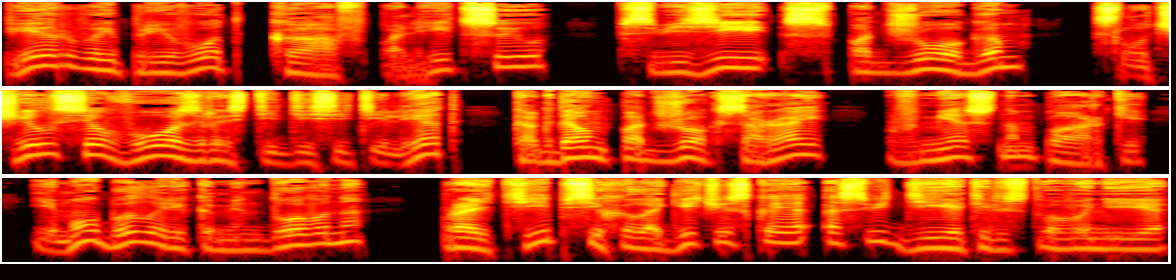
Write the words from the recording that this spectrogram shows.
Первый привод К в полицию в связи с поджогом случился в возрасте десяти лет, когда он поджег сарай в местном парке. Ему было рекомендовано пройти психологическое освидетельствование.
